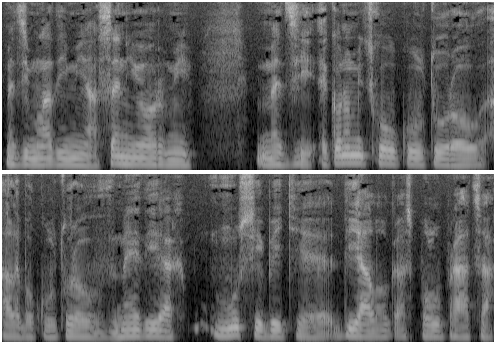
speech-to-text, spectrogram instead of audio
medzi mladými a seniormi, medzi ekonomickou kultúrou alebo kultúrou v médiách musí byť eh, dialog a spolupráca.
